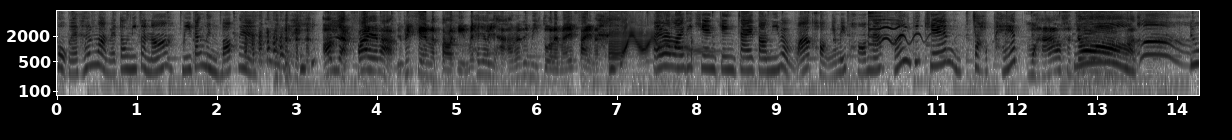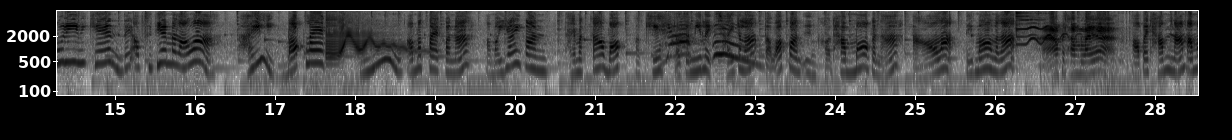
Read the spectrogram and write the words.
ปลูกไนเทิลหลอดไว้ตรงนี้ก่อนเนาะ มีตั้งหนึ่งบล็อกเนี่ยอ้อมอยากไฟป่ะ เดี๋ยวพี่เคนมาต่อหินไม่ให้ยาวๆนะได้มีตัวอะไรมาให้ไฟนะ ไม่เป็นไรพี่เคนเกรงใจตอนนี้แบบว่าของยังไม่พร้อมนะ เฮ้ยพี่เคนจอบเพชร ว้าว สุดยอด ดูดิพี่เคนได้ออฟซิเดียนมาแล้วอะ เฮ้ยบล็อกเหล็กอู้เอามาแตกก่อนนะ เอามาย่อยก่อนไทยมาเก้าบล็อก โอเค เราจะมีเหล็กใช้กันละ แต่ว่าก่อนอื่นขอทำหม้อกันนะ เอาละได้หม้อมาละหาไปทำอะไรอะเอาไปทำน้ำอม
